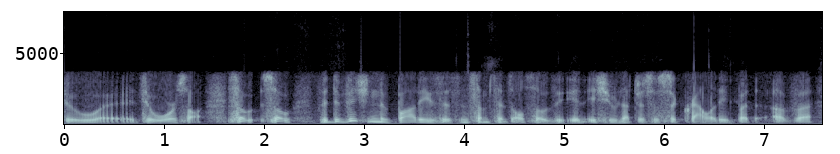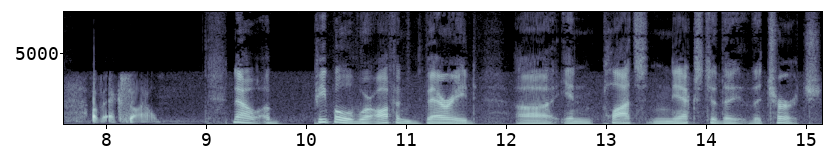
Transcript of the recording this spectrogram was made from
to uh, to Warsaw. So so the division of bodies is in some sense also the, an issue not just of sacrality but of uh, of exile. Now, uh, people were often buried uh, in plots next to the the church.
